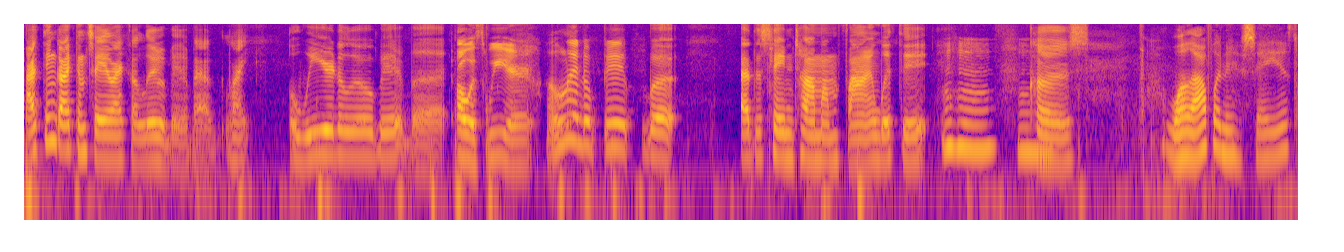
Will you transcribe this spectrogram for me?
I think I can say like a little bit about like a weird a little bit, but Oh, it's weird. a little bit, but at the same time I'm fine with it, Mm-hmm. cause Well, I wouldn't say it's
